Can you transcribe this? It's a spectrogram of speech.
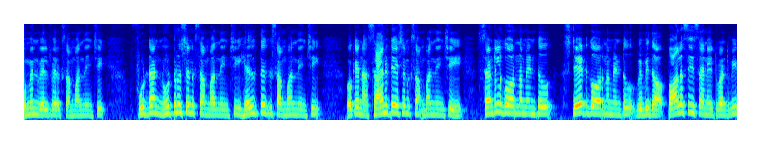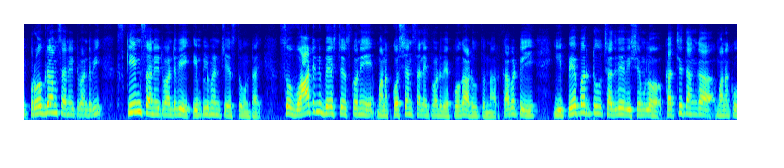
ఉమెన్ వెల్ఫేర్కి సంబంధించి ఫుడ్ అండ్ న్యూట్రిషన్కి సంబంధించి హెల్త్కి సంబంధించి ఓకేనా శానిటేషన్కి సంబంధించి సెంట్రల్ గవర్నమెంటు స్టేట్ గవర్నమెంటు వివిధ పాలసీస్ అనేటువంటివి ప్రోగ్రామ్స్ అనేటువంటివి స్కీమ్స్ అనేటువంటివి ఇంప్లిమెంట్ చేస్తూ ఉంటాయి. సో వాటిని బేస్ చేసుకొని మన క్వశ్చన్స్ అనేటువంటివి ఎక్కువగా అడుగుతున్నారు. కాబట్టి ఈ పేపర్ టూ చదివే విషయంలో ఖచ్చితంగా మనకు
